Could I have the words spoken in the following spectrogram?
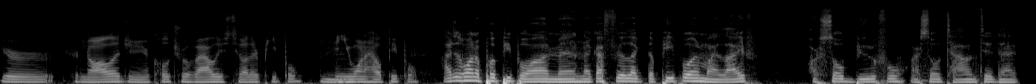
your your knowledge and your cultural values to other people, and you mm. want to help people. I just want to put people on, man. Like I feel like the people in my life are so beautiful, are so talented that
